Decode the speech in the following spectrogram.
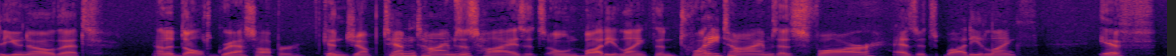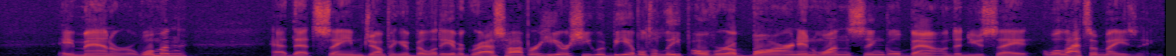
Do you know that an adult grasshopper can jump 10 times as high as its own body length and 20 times as far as its body length if a man or a woman had that same jumping ability of a grasshopper, he or she would be able to leap over a barn in one single bound. And you say, well, that's amazing.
